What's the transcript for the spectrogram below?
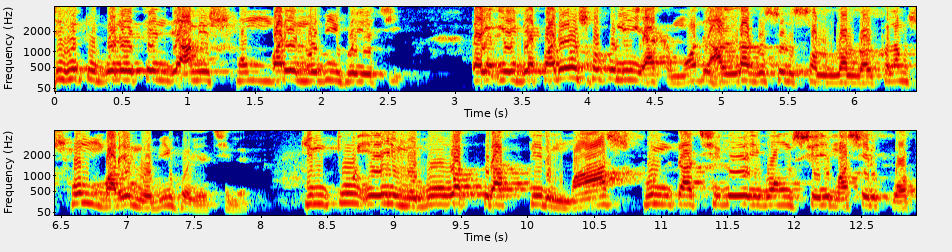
যেহেতু বলেছেন যে আমি সোমবারে নবী হয়েছি, তাই এই ব্যাপারেও সকলেই একমত আল্লাহ রসুল সাল্লাহ সাল্লাম সোমবারে নবী হয়েছিলেন। কিন্তু এই নবুয়ত প্রাপ্তির মাস কোনটা ছিল এবং সেই মাসের কত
